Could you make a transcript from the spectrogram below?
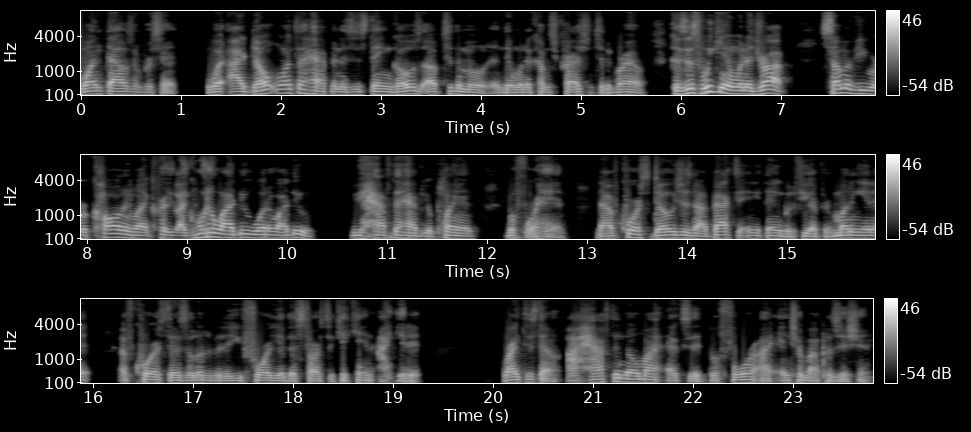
1000%. What I don't want to happen is this thing goes up to the moon and then when it comes crashing to the ground, because this weekend when it dropped, some of you were calling like crazy, like, what do I do? What do I do? You have to have your plan beforehand. Now, of course, Doge is not back to anything, but if you have your money in it, of course, there's a little bit of euphoria that starts to kick in. I get it. Write this down. I have to know my exit before I enter my position.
